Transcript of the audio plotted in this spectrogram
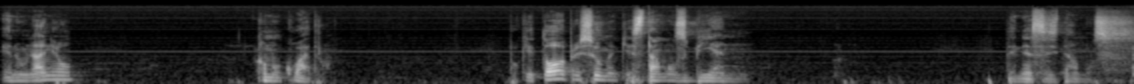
en un año? Como cuatro. Porque todos presumen que estamos bien. Te necesitamos.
